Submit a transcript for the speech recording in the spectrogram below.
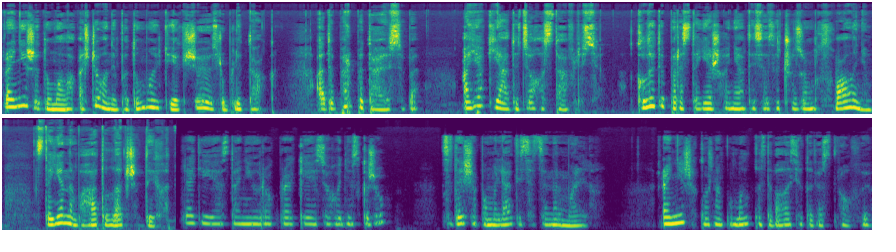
Раніше думала, а що вони подумають, якщо я зроблю так. А тепер питаю себе, а як я до цього ставлюся? Коли ти перестаєш ганятися за чужим схваленням, стає набагато легше дихати. Третій і останній урок, про який я сьогодні скажу, це те, що помилятися це нормально. Раніше кожна помилка здавалася катастрофою,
